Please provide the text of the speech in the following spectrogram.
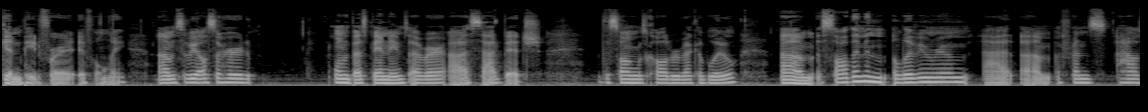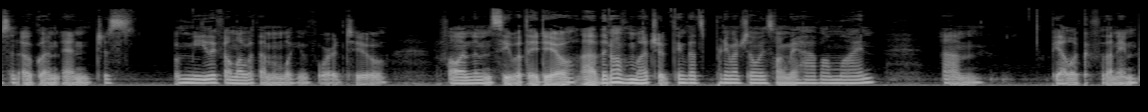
getting paid for it, if only. Um, so we also heard one of the best band names ever, uh, Sad Bitch. The song was called Rebecca Blue. Um, saw them in a living room at um, a friend's house in Oakland and just immediately fell in love with them. I'm looking forward to following them and see what they do. Uh, they don't have much. I think that's pretty much the only song they have online. Um, but yeah, look for that name,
